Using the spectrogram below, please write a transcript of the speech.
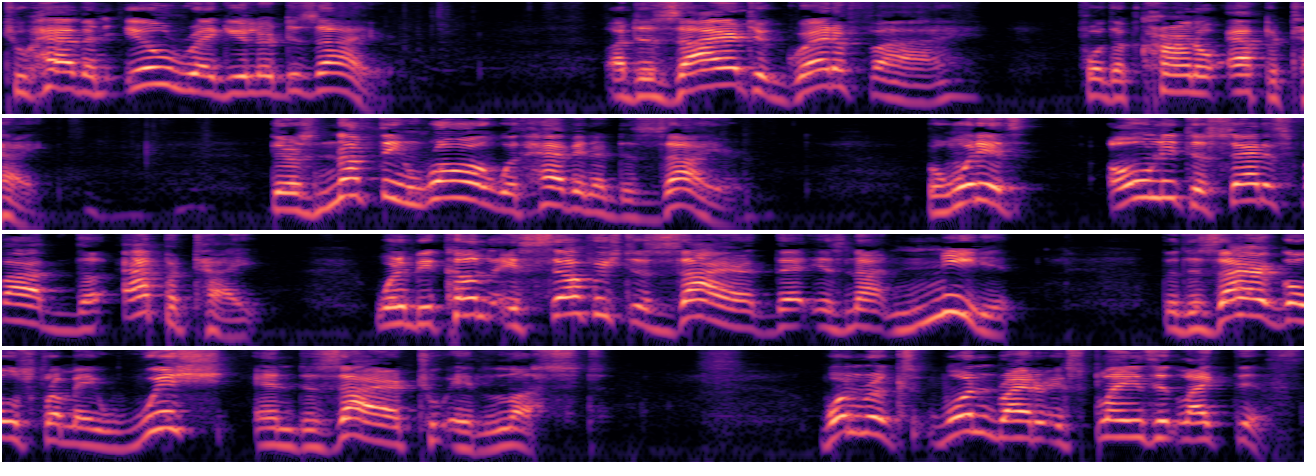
to have an irregular desire, a desire to gratify for the carnal appetite. There's nothing wrong with having a desire, but when it's only to satisfy the appetite, when it becomes a selfish desire that is not needed, the desire goes from a wish and desire to a lust. One, one writer explains it like this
